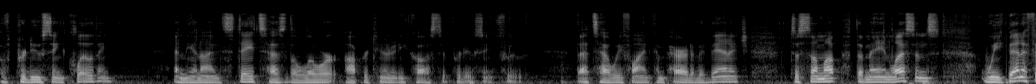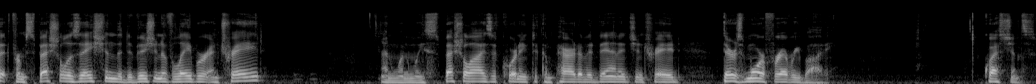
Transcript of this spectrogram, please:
of producing clothing, and the United States has the lower opportunity cost of producing food. That's how we find comparative advantage. To sum up the main lessons, we benefit from specialization, the division of labor and trade. And when we specialize according to comparative advantage in trade, there's more for everybody. Questions?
